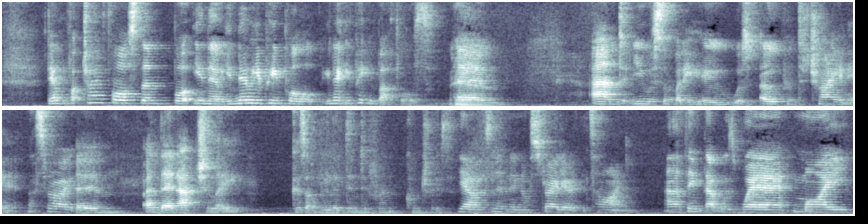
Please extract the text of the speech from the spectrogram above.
Don't f- try and force them, but you know, you know your people. You know, you pick your battles. Yeah. Um, and you were somebody who was open to trying it, That's right. um, and then actually, because we lived in different countries. yeah, I was living in Australia at the time, and I think that was where my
